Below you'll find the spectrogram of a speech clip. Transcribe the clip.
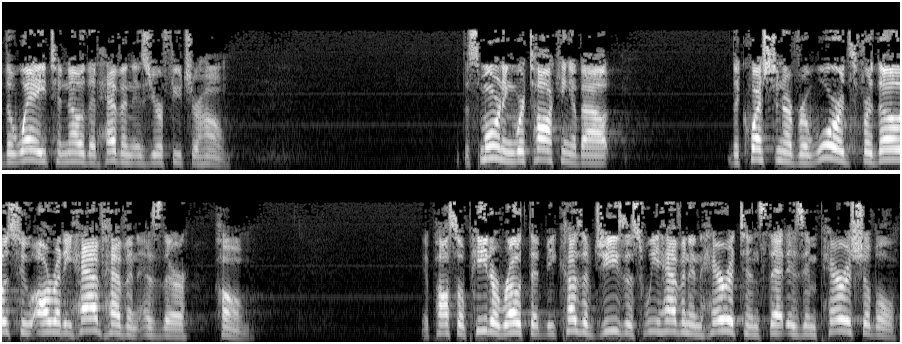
the way to know that heaven is your future home. This morning we're talking about the question of rewards for those who already have heaven as their home. The apostle Peter wrote that because of Jesus, we have an inheritance that is imperishable,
